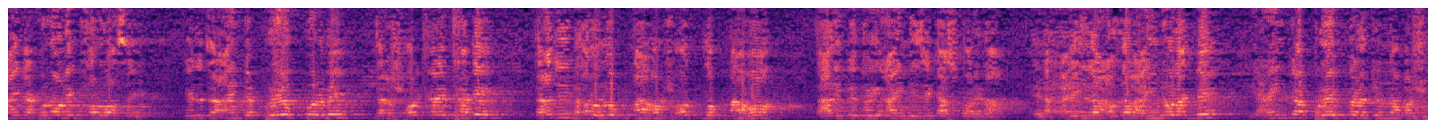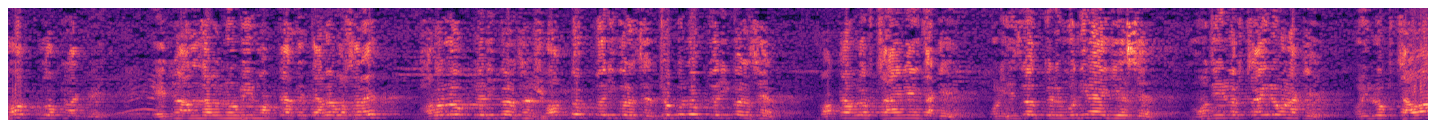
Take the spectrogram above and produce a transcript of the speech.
আইন এখনও অনেক ভালো আছে। কিন্তু যারা আইনটা প্রয়োগ করবে, যারা সরকারে থাকে তারা যদি ভালো লোক না হন, সৎ লোক না হন তাহলে কিন্তু ওই আইন নিজে কাজ করে না। এটা আইন, আল্লাহর আইনও লাগবে আইনটা প্রয়োগ করার জন্য আমার সৎ লোক লাগবে। এই জন্য আল্লাহর নবী মক্কাতে তেরো বছরে ভালো লোক তৈরি করেছেন, সৎ লোক তৈরি করেছেন, যোগ্য লোক তৈরি করেছেন। মক্কার লোক চাই নেই তাকে। উনি হিজরত করে মদিনায় গিয়েছেন। মদিনার লোক চাইলেও নাকি ওই লোক চাওয়া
